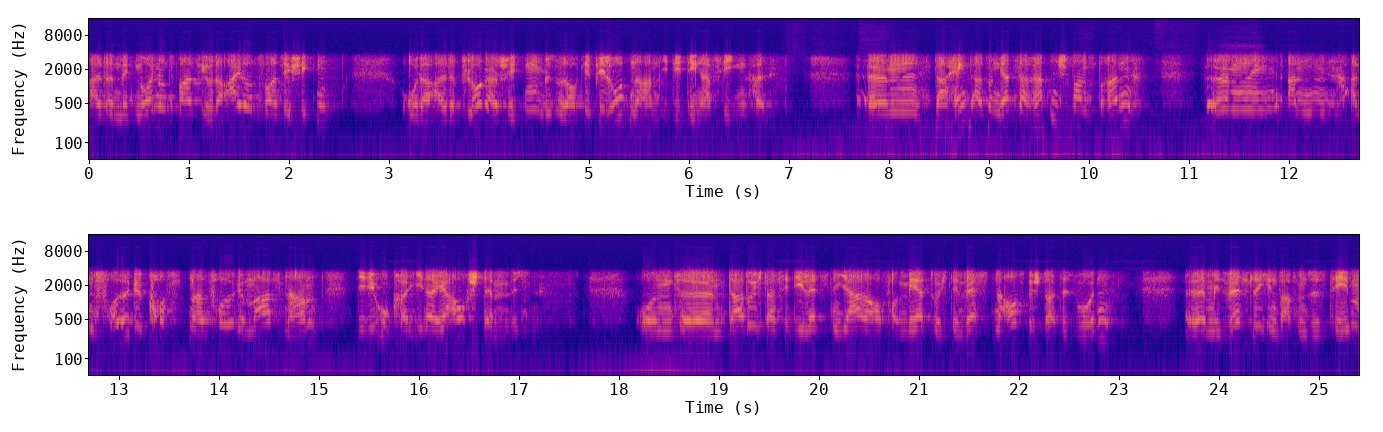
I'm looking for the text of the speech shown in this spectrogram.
alte MiG 29 oder 21 schicken oder alte Flogger schicken, müssen Sie auch die Piloten haben, die die Dinger fliegen können. Ähm, da hängt also ein ganzer Rattenschwanz dran ähm, an, an Folgekosten, an Folgemaßnahmen, die die Ukrainer ja auch stemmen müssen. Und äh, dadurch, dass sie die letzten Jahre auch vermehrt durch den Westen ausgestattet wurden, äh, mit westlichen Waffensystemen,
